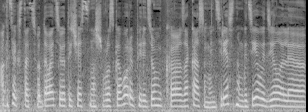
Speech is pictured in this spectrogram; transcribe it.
А где, кстати, вот давайте в этой части нашего разговора перейдем к заказам интересным. Где вы делали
